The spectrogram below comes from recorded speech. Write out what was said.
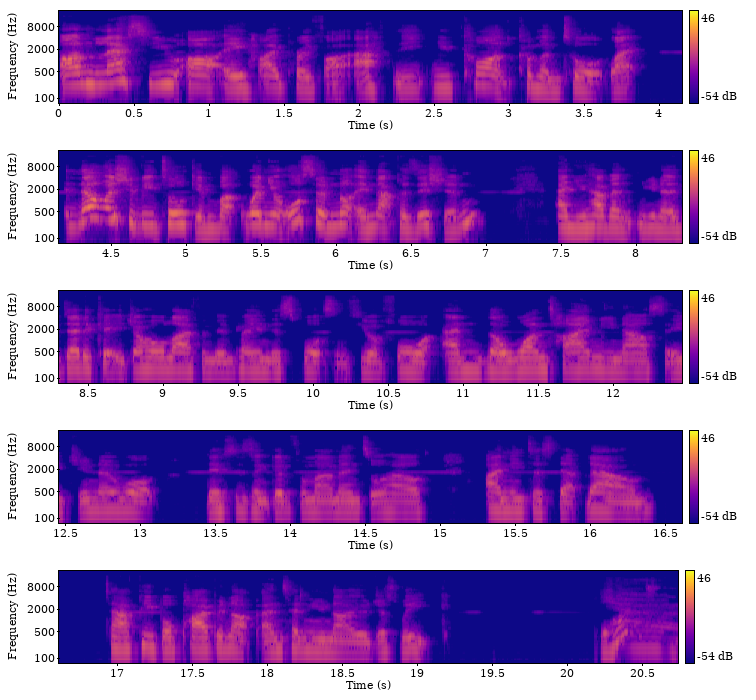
unless you are a high profile athlete, you can't come and talk. Like, no one should be talking, but when you're also not in that position and you haven't, you know, dedicated your whole life and been playing this sport since you were four, and the one time you now say, Do you know what? This isn't good for my mental health. I need to step down to have people piping up and telling you now you're just weak. What? Yeah.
